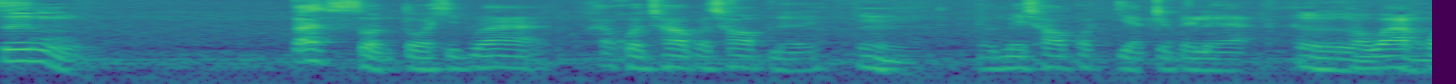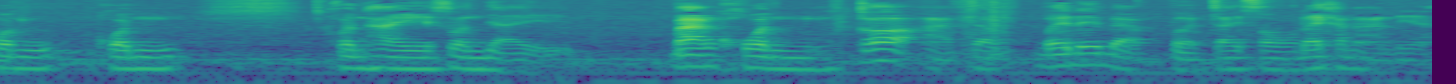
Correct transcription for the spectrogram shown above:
ซึ่ง ก็ส่วนตัวคิดว่าถ้าคนชอบก็ชอบเลย อืมคนไม่ชอบก็เกลียดกันไปเลยอะเออเพราะว่าคนคนคนไทยส่วนใหญ่บางคนก็อาจจะไม่ได้แบบเปิดใจโซได้ขนาดเนี้ย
